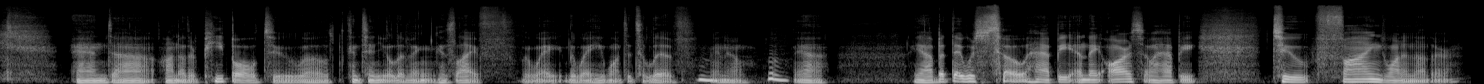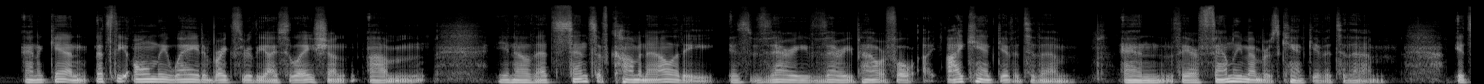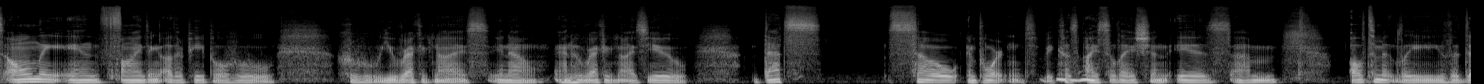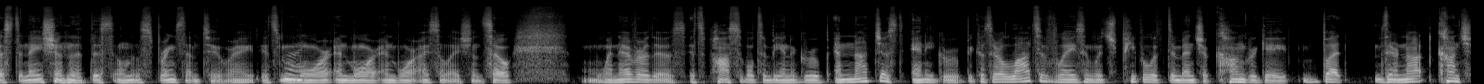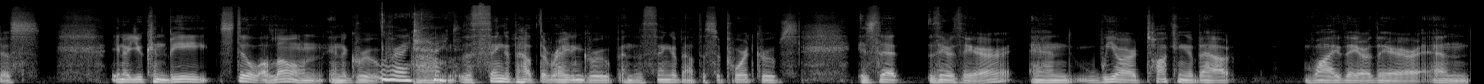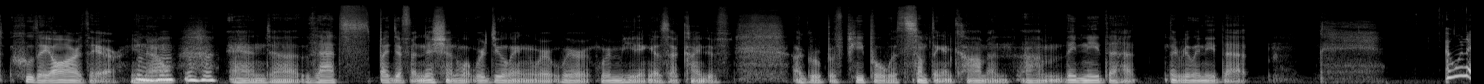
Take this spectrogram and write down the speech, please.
and uh, on other people to uh, continue living his life the way the way he wanted to live. Mm. You know, mm. yeah, yeah. But they were so happy, and they are so happy to find one another. And again, that's the only way to break through the isolation. Um, you know, that sense of commonality is very, very powerful. I, I can't give it to them, and their family members can't give it to them it's only in finding other people who who you recognize, you know, and who recognize you. That's so important because mm-hmm. isolation is um, ultimately the destination that this illness brings them to, right? It's right. more and more and more isolation. So whenever there's it's possible to be in a group and not just any group because there are lots of ways in which people with dementia congregate but they're not conscious. You know, you can be still alone in a group. Right, um, right. The thing about the writing group and the thing about the support groups is that they're there and we are talking about why they are there and who they are there, you know, mm-hmm, mm-hmm. and uh, that's by definition what we're doing. We're we're we're meeting as a kind of a group of people with something in common. Um, they need that. They really need that.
